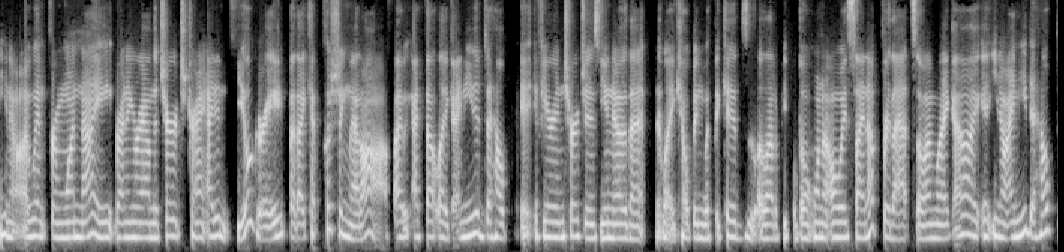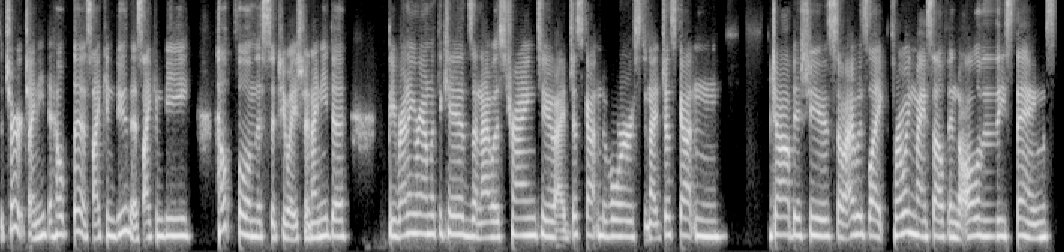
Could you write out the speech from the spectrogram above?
you know, I went from one night running around the church trying, I didn't feel great, but I kept pushing that off. I, I felt like I needed to help. If you're in churches, you know that like helping with the kids, a lot of people don't want to always sign up for that. So I'm like, oh, I, you know, I need to help the church. I need to help this. I can do this. I can be helpful in this situation. I need to be running around with the kids. And I was trying to, I'd just gotten divorced and I'd just gotten job issues. So I was like throwing myself into all of these things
